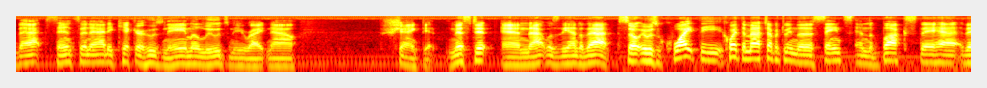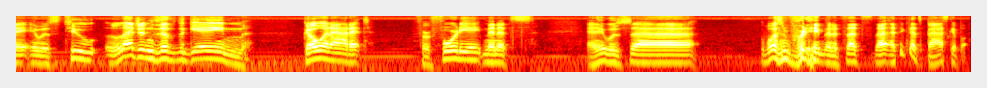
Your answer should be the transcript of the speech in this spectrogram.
that Cincinnati kicker, whose name eludes me right now, shanked it, missed it, and that was the end of that. So it was quite the quite the matchup between the Saints and the Bucs. They had they it was two legends of the game going at it for 48 minutes, and it was. Uh, it wasn't 48 minutes. That's that, I think that's basketball.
